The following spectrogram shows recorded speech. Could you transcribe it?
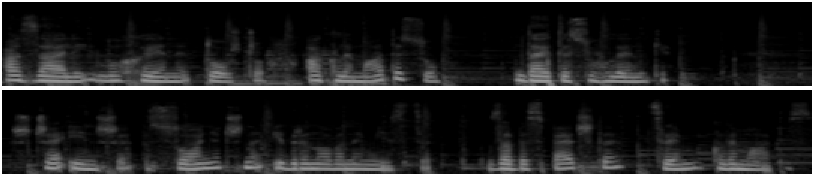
азалій, лохини тощо, а клематису дайте суглинки. Ще інше сонячне і дреноване місце. Забезпечте цим клематис.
